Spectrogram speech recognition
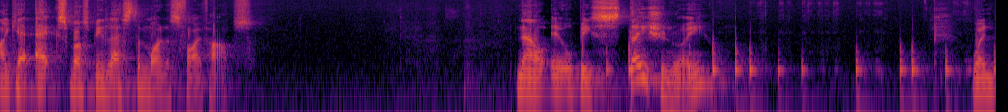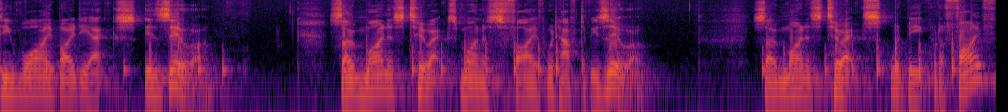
I get x must be less than minus 5 halves. Now it will be stationary when dy by dx is 0. So minus 2x minus 5 would have to be 0. So minus 2x would be equal to 5.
